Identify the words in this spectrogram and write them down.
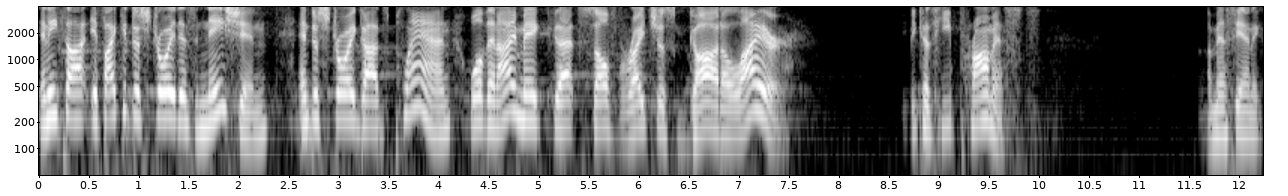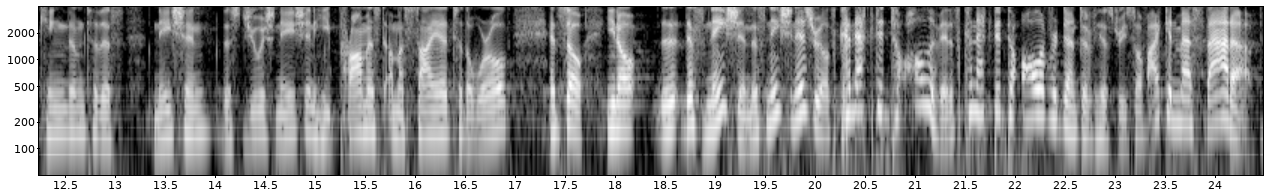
And he thought, if I could destroy this nation, and destroy God's plan, well, then I make that self righteous God a liar. Because he promised a messianic kingdom to this nation, this Jewish nation. He promised a Messiah to the world. And so, you know, th- this nation, this nation Israel, it's connected to all of it. It's connected to all of redemptive history. So if I can mess that up,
